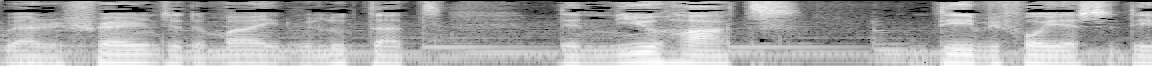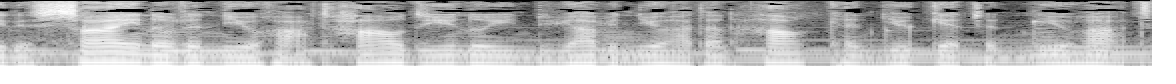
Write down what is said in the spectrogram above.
We are referring to the mind. We looked at the new heart day before yesterday, the sign of the new heart. How do you know you have a new heart and how can you get a new heart?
